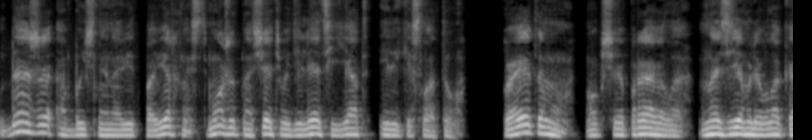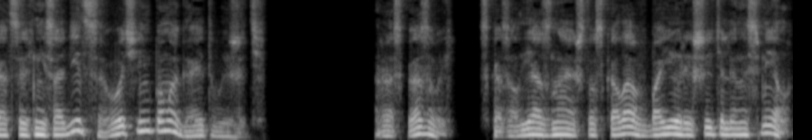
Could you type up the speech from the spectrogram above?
Даже обычная на вид поверхность может начать выделять яд или кислоту. Поэтому общее правило «на землю в локациях не садиться» очень помогает выжить. «Рассказывай», — сказал я, зная, что скала в бою решителен и смел,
